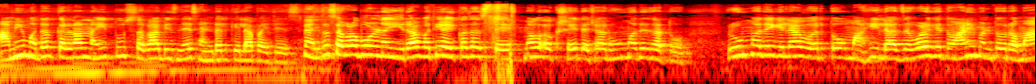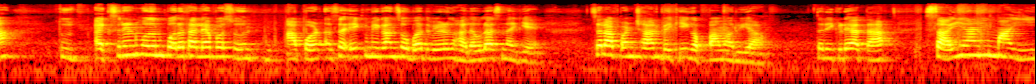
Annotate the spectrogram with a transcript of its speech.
आम्ही मदत करणार नाही तूच सगळा बिझनेस हँडल केला पाहिजेस. त्यांचं सगळं बोलणं इरावती ऐकत असते. मग अक्षय त्याच्या रूममध्ये जातो. रूममध्ये गेल्यावर तो माहीला जवळ घेतो आणि म्हणतो रमा तू ॲक्सिडेंटमधून परत आल्यापासून आपण असं एकमेकांसोबत वेळ घालवलाच नाही आहे चल आपण छानपैकी गप्पा मारूया. तर इकडे आता साई आणि माई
